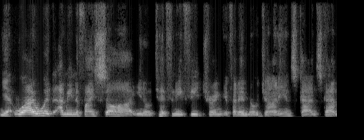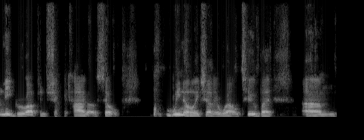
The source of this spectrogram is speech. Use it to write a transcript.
Yeah, well, I would. I mean, if I saw, you know, Tiffany featuring, if I didn't know Johnny and Scott, and Scott and me grew up in Chicago, so we know each other well too. But, um,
